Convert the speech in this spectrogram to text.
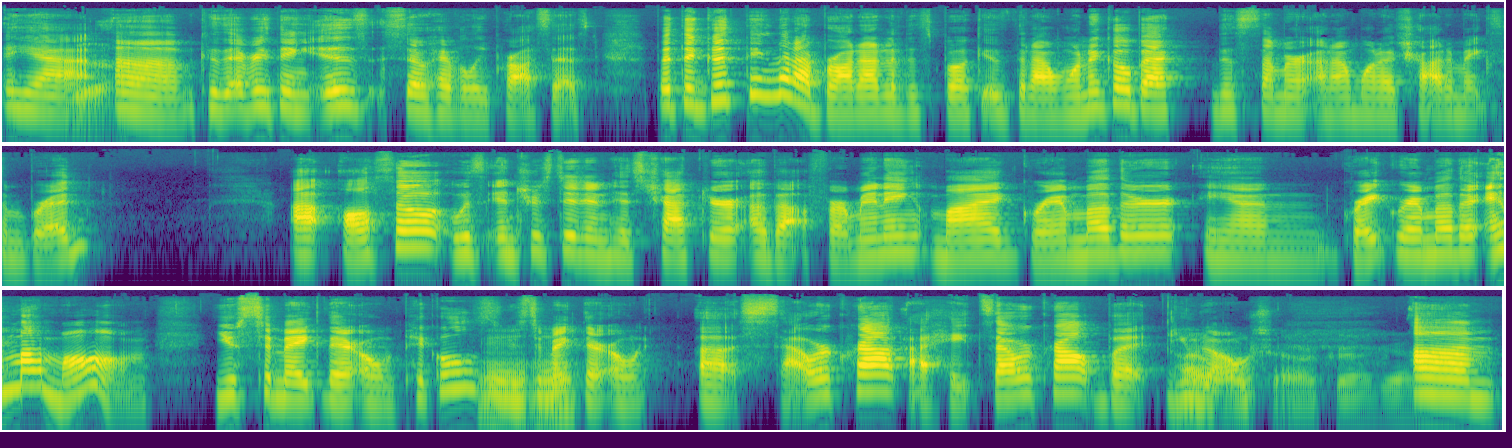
Yeah, yeah. um, because everything is so heavily processed. But the good thing that I brought out of this book is that I want to go back this summer and I want to try to make some bread. I also was interested in his chapter about fermenting. My grandmother and great grandmother and my mom used to make their own pickles, mm-hmm. used to make mm-hmm. their own uh, sauerkraut. I hate sauerkraut, but you I know. sauerkraut, yeah. Um,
